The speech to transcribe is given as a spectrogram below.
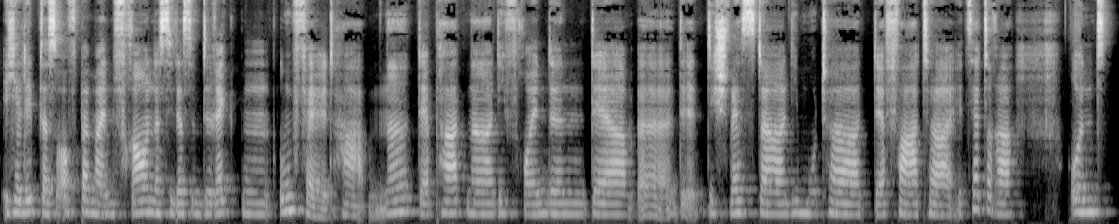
ich erlebe das oft bei meinen Frauen, dass sie das im direkten Umfeld haben. Ne? Der Partner, die Freundin, der, äh, der, die Schwester, die Mutter, der Vater etc. Und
